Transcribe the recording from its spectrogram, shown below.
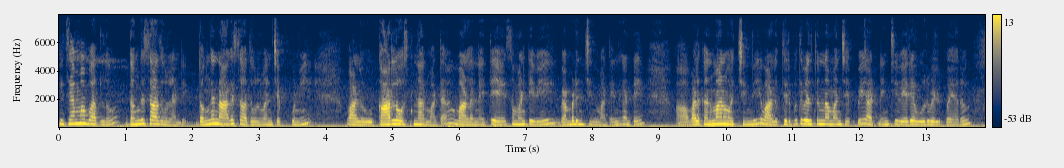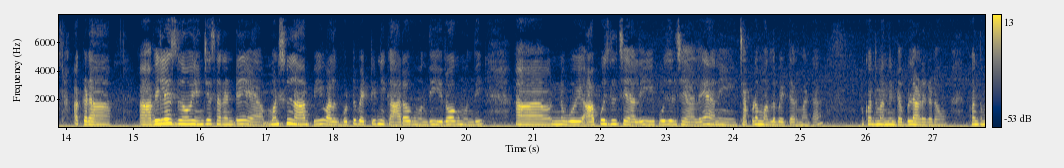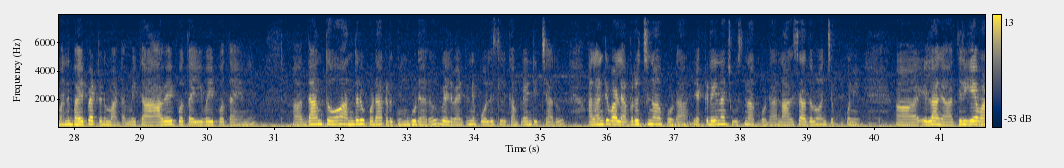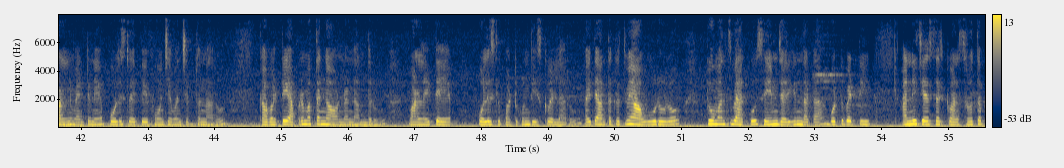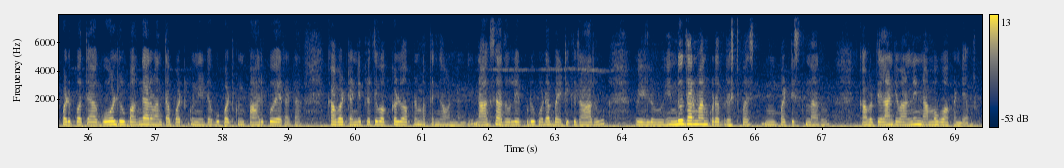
నిజామాబాద్లో దొంగ సాధువులు అండి. దొంగ నాగ సాధువులు అని చెప్పుకుని వాళ్ళు కారులో వస్తున్నారన్నమాట. వాళ్ళనైతే సుమన్ టీవీ వెంబడించిందన్నమాట. ఎందుకంటే వాళ్ళకి అనుమానం వచ్చింది. వాళ్ళు తిరుపతి వెళ్తున్నామని చెప్పి అటు నుంచి వేరే ఊరు వెళ్ళిపోయారు. అక్కడ ఆ విలేజ్లో ఏం చేశారంటే మనుషుల్ని ఆపి వాళ్ళకి బొట్టు పెట్టి నీకు ఆ రోగం ఉంది ఈ రోగం ఉంది నువ్వు ఆ పూజలు చేయాలి ఈ పూజలు చేయాలి అని చెప్పడం మొదలుపెట్టారన్నమాట. కొంతమందిని డబ్బులు అడగడం కొంతమంది భయపెట్టడమాట. మీకు అవైపోతాయి అయిపోతాయి ఇవి అయిపోతాయని దాంతో అందరూ కూడా అక్కడ గుమ్మిగూడారు వీళ్ళు వెంటనే పోలీసులు కంప్లైంట్ ఇచ్చారు. అలాంటి వాళ్ళు ఎవరు వచ్చినా కూడా ఎక్కడైనా చూసినా కూడా నాగసాధులు అని చెప్పుకొని ఇలాగా తిరిగే వాళ్ళని వెంటనే పోలీసులు అయితే ఫోన్ చేయమని చెప్తున్నారు. కాబట్టి అప్రమత్తంగా ఉండండి అందరూ. వాళ్ళనైతే పోలీసులు పట్టుకుని తీసుకువెళ్ళారు. అయితే అంత క్రితమే ఆ ఊరులో టూ మంత్స్ బ్యాక్ సేమ్ జరిగిందట. బొట్టు పెట్టి అన్నీ చేసేసరికి వాళ్ళ శ్రోత పడిపోతే ఆ గోల్డ్ బంగారం అంతా పట్టుకుని డబ్బు పట్టుకుని పారిపోయారట. కాబట్టి అండి ప్రతి ఒక్కళ్ళు అప్రమత్తంగా ఉండండి. నాగ సాధువులు ఎప్పుడూ కూడా బయటికి రారు. వీళ్ళు హిందూ ధర్మాన్ని కూడా భ్రష్టు పట్టిస్తున్నారు. కాబట్టి ఇలాంటి వాళ్ళని నమ్మబోకండి ఎవరు.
